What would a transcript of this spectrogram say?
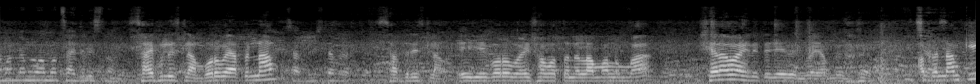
আমার নাম মোহাম্মদ সাইদুল ইসলাম। সাইফুল ইসলাম। বড় ভাই আপনার নাম? সাইদুল ইসলাম। এই যে বড় ভাই সমর্থনে লম্বা লম্বা সেনাবাহিনীতে যাবেন ভাই আপনি। আপনার নাম কি।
